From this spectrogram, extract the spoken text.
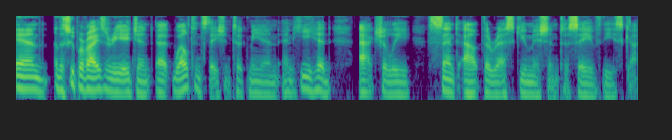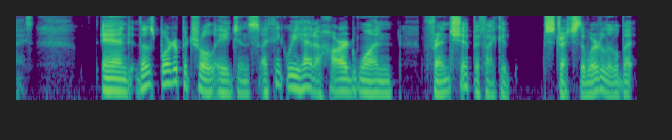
And the supervisory agent at Wellton Station took me in, and he had actually sent out the rescue mission to save these guys. And those Border Patrol agents, I think we had a hard won friendship, if I could stretch the word a little bit.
